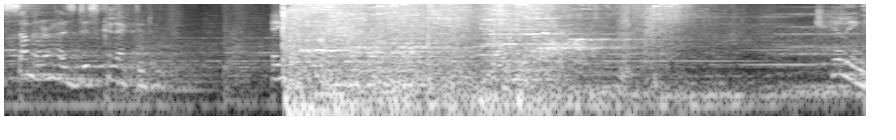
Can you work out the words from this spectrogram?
Summoner has disconnected. Killing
